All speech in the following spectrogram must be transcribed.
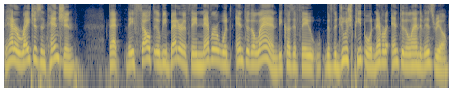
They had a righteous intention that they felt it would be better if they never would enter the land because if they if the Jewish people would never enter the land of Israel,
